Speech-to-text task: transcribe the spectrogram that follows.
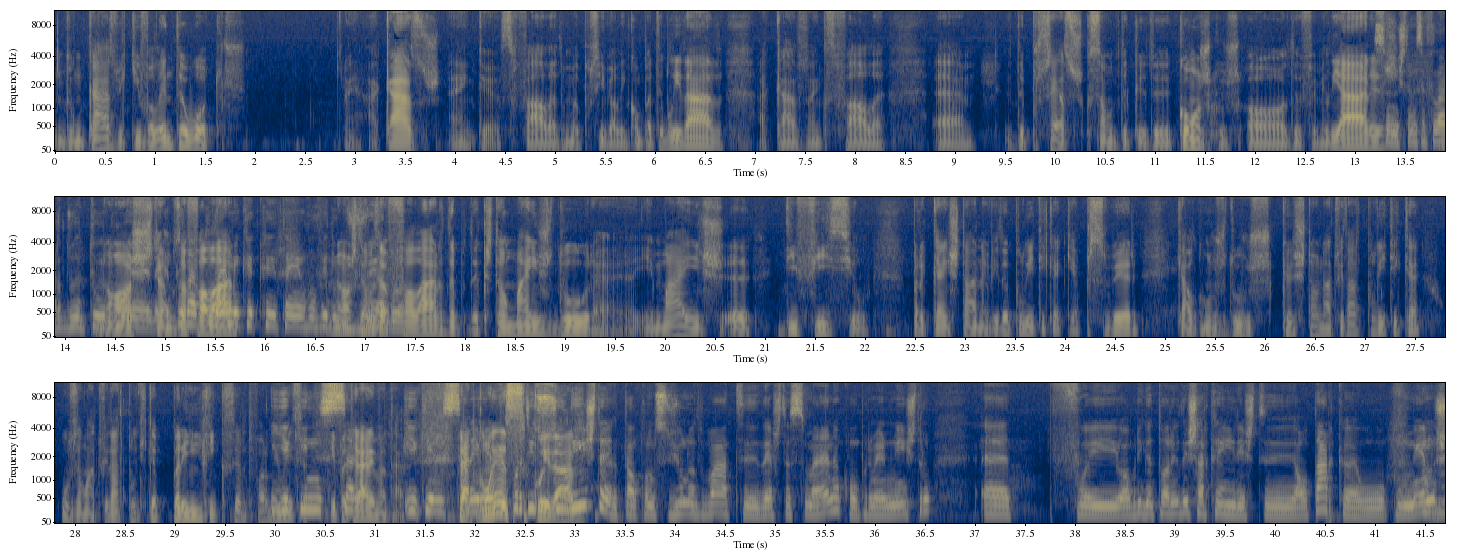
de um caso equivalente a outros. É, há casos em que se fala de uma possível incompatibilidade, há casos em que se fala uh, de processos que são de, de cônjuges ou de familiares. Sim, estamos a falar de tudo. Nós é, estamos é a falar. A que tem envolvido nós estamos a falar da questão mais dura e mais uh, difícil para quem está na vida política, que é perceber que alguns dos que estão na atividade política usam a atividade política para enriquecer de forma ilícita e para tirarem vantagem. E aqui necessariamente Portanto, com esse o Partido cuidado... Socialista, tal como se viu no debate desta semana com o Primeiro-Ministro, uh, foi obrigatório deixar cair este autarca, ou pelo menos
